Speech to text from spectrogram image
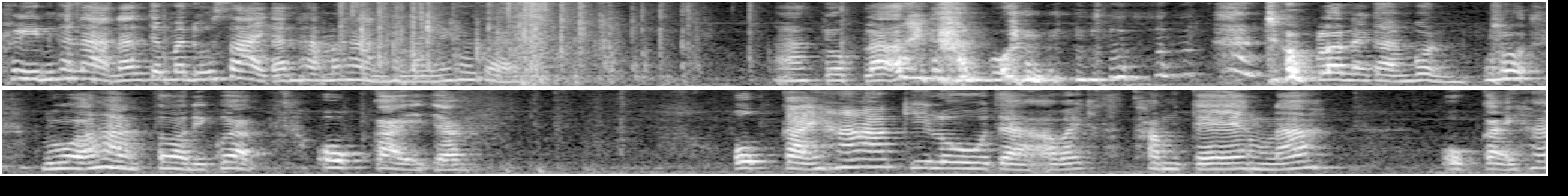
คลีนขนาดนั้นจะมาดูสายการทำอาหารทำไมไม่เข้าใจอะจบแล้วในการบ่น จบ แล้วในการบ่นดูอาหารต่อดีกว่า อกไก่จ้ะอกไก่ห้ากิโลจ้ะเอาไว้ทำแกงนะ อกไก่ห้า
